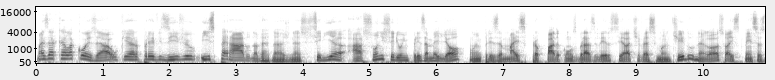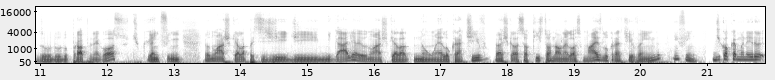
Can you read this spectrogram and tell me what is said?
mas é aquela coisa, é algo que era previsível e esperado, na verdade, né? Seria a Sony seria uma empresa melhor, uma empresa mais preocupada com os brasileiros se ela tivesse mantido o negócio, às expensas do, do, do próprio negócio. Tipo, enfim, eu não acho que ela precise de, de migalha, eu não acho que ela não é lucrativa, eu acho que ela só quis tornar o negócio mais lucrativo ainda. Enfim, de qualquer maneira,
